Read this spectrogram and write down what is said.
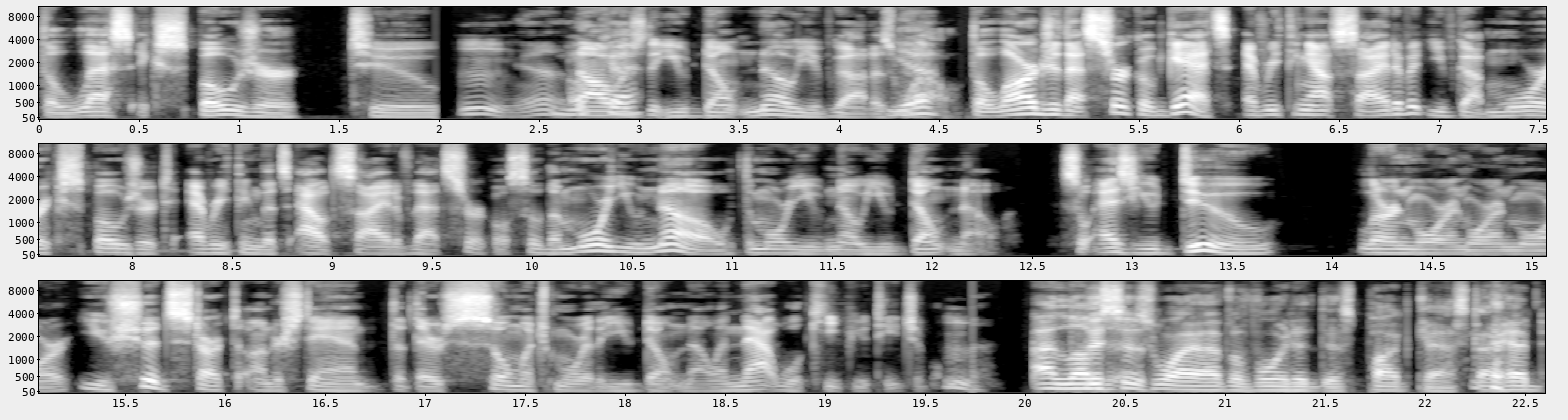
the less exposure to Mm, yeah. knowledge that you don't know you've got as Yeah. well. The larger that circle gets, everything outside of it, you've got more exposure to everything that's outside of that circle. So the more you know, the more you know you don't know. So as you do learn more and more and more, you should start to understand that there's so much more that you don't know, and that will keep you teachable. Hmm. I love This that. is why I've avoided this podcast. I had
